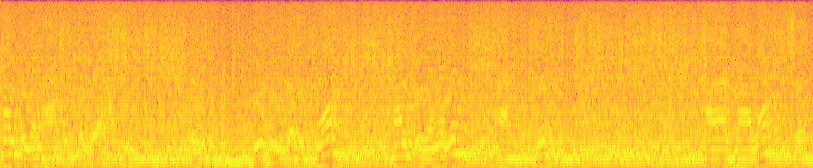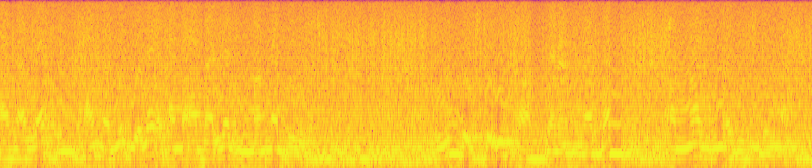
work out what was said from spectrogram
kalp ile tahkik ediyorlar dil ile kalp ile nedir? tahkiktir azalar şey ameller ama ne diyorlar? Ama ameller imandan değildir bunun da işte ilk tahkiklenenlerden Hammad bin Ebu Süleyman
